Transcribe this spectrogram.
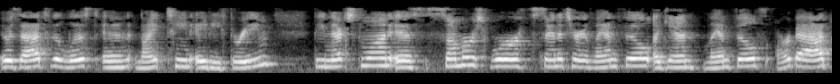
It was added to the list in 1983. The next one is Somersworth Sanitary Landfill. Again, landfills are bad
